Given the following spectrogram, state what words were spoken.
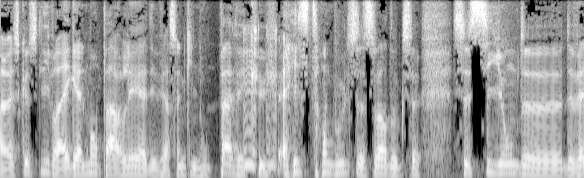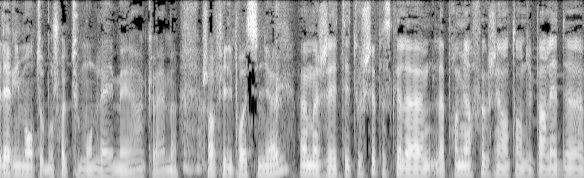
Alors, est-ce que ce livre a également parlé à des personnes qui n'ont pas vécu à Istanbul ce soir Donc, ce, ce sillon de, de Valérie Manteau? Bon, je crois que tout le monde l'a aimé hein, quand même. Jean-Philippe Rossignol? Ouais, moi j'ai été touché parce que la, la première fois que j'ai entendu parler de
